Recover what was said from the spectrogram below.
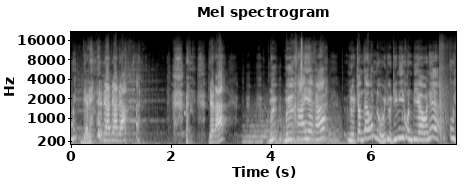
อุ้ยเดี๋ยวเดี๋ยวเดี๋ยวเดี๋ยวเดี๋ยวนะ มือมือใครอะคะ หนูจำได้ว่าหนูอยู่ที่นี่คนเดียวเนี่ย อุ้ย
